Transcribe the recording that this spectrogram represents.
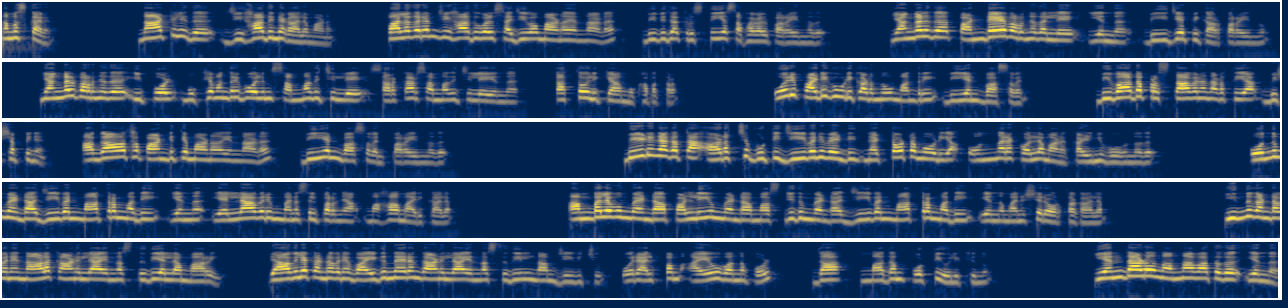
നമസ്കാരം. നാട്ടിലിത് ജിഹാദിന്റെ കാലമാണ്. പലതരം ജിഹാദുകൾ സജീവമാണ് എന്നാണ് വിവിധ ക്രിസ്തീയ സഭകൾ പറയുന്നത്. ഞങ്ങളിത് പണ്ടേ പറഞ്ഞതല്ലേ എന്ന് ബി ജെ പിക്കാർ പറയുന്നു. ഞങ്ങൾ പറഞ്ഞത് ഇപ്പോൾ മുഖ്യമന്ത്രി പോലും സമ്മതിച്ചില്ലേ സർക്കാർ സമ്മതിച്ചില്ലേ എന്ന് കത്തോലിക്ക മുഖപത്രം. ഒരു പടി കൂടി കടന്നു മന്ത്രി വി എൻ വാസവൻ. വിവാദ പ്രസ്താവന നടത്തിയ ബിഷപ്പിന് അഗാധ പാണ്ഡിത്യമാണ് എന്നാണ് വി എൻ വാസവൻ പറയുന്നത്. വീടിനകത്ത് അടച്ചുപൂട്ടി ജീവനു വേണ്ടി നെട്ടോട്ടമോടിയ ഒന്നര കൊല്ലമാണ് കഴിഞ്ഞു പോകുന്നത്. ഒന്നും വേണ്ട ജീവൻ മാത്രം മതി എന്ന് എല്ലാവരും മനസ്സിൽ പറഞ്ഞ മഹാമാരിക്കാലം. അമ്പലവും വേണ്ട പള്ളിയും വേണ്ട മസ്ജിദും വേണ്ട ജീവൻ മാത്രം മതി എന്ന് മനുഷ്യരോർത്ത കാലം. ഇന്ന് കണ്ടവനെ നാളെ കാണില്ല എന്ന സ്ഥിതിയെല്ലാം മാറി. രാവിലെ കണ്ടവനെ വൈകുന്നേരം കാണില്ല എന്ന സ്ഥിതിയിൽ നാം ജീവിച്ചു. ഒരൽപ്പം അയവ് വന്നപ്പോൾ ദാ മതം പൊട്ടിയൊലിക്കുന്നു. എന്താണോ നന്നാവാത്തത് എന്ന്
